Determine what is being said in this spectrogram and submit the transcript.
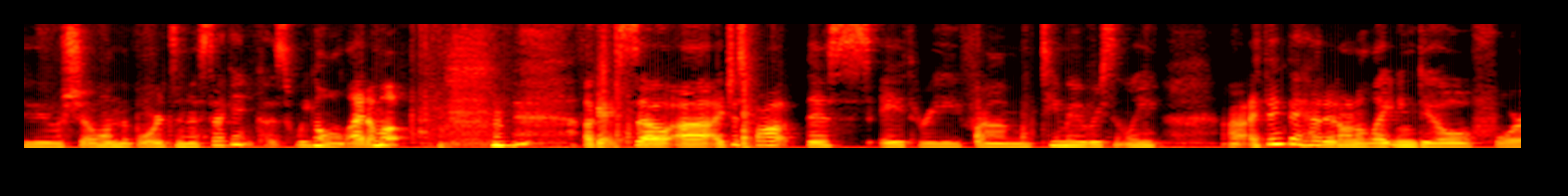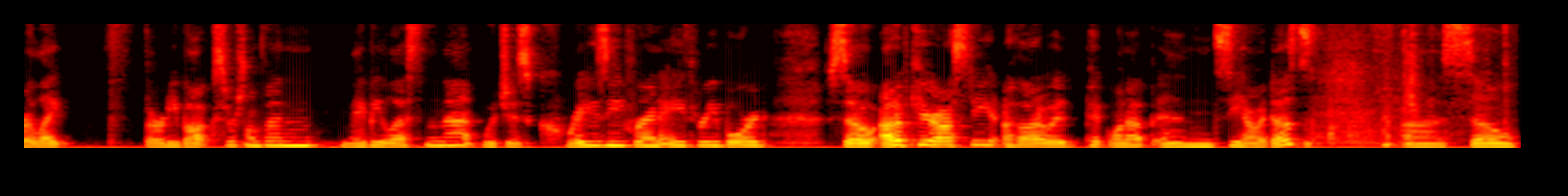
to show on the boards in a second because we gonna light them up. okay, so uh, I just bought this A3 from Temu recently. Uh, I think they had it on a lightning deal for like 30 bucks or something, maybe less than that, which is crazy for an A3 board. So out of curiosity, I thought I would pick one up and see how it does. Uh, so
